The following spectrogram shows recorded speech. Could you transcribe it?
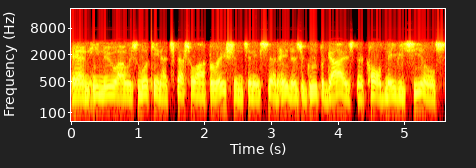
And he knew I was looking at special operations. And he said, Hey, there's a group of guys. They're called Navy SEALs.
